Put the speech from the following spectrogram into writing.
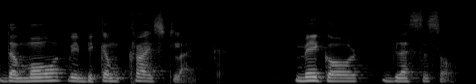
the more we become Christ like. May God bless us all.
